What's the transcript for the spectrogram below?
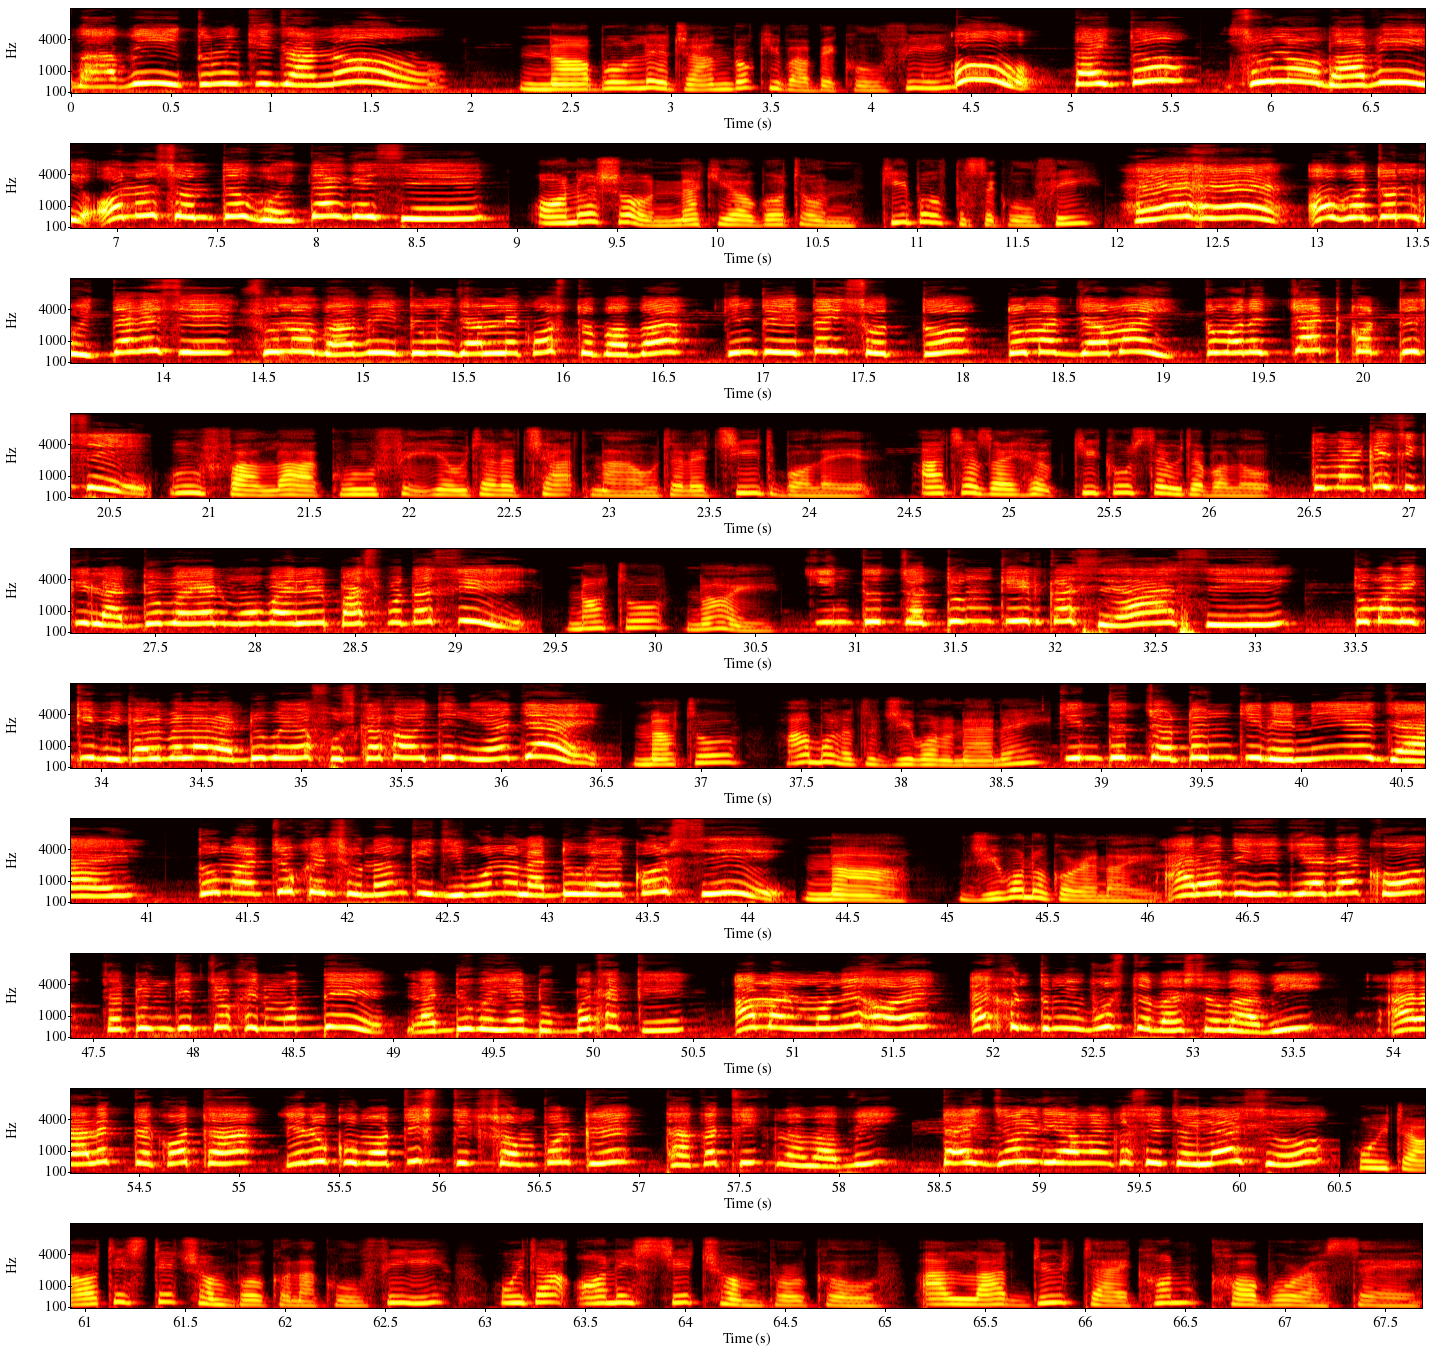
ভাবি তুমি কি জানো? না বললে জানব কীভাবে কুলফি? ও তাই তো। শুনো ভাবি অনশন তো গইতা গেছে। অনশন নাকি অঘটন? কি বলতেছে কুলফি? হ্যাঁ হ্যাঁ অঘটন ঘুরতে গেছে। শুনো ভাবি তুমি জানলে কষ্ট পাবা কিন্তু এটাই সত্য। তোমার জামাই তোমারে চ্যাট করতেছে। উফালা কুলফি ওটালে চাট না ওটালে চিট বলে। আচ্ছা যাই হোক কি করছে ওটা বলো। কাছে কি লাড্ডু ভাইয়ের মোবাইলের পাসপোর্ট আছে? না তো নাই। কিন্তু চটঙ্কির কাছে আছে। তোমারে কি বিকালবেলা লাড্ডু ভাইয়া ফুচকা খাওয়াইতে নিয়ে যায়? না তো আমার তো জীবন নেয় নেই। কিন্তু চটঙ্কিরে নিয়ে যায়। তোমার চোখের সুনাম কি জীবনও লাড্ডু ভাইয়া করছে? না জীবনও করে নাই। আর ওদিকে গিয়া দেখো চটঙ্কির চোখের মধ্যে লাড্ডু ভাইয়া ডুববা থাকে। আমার মনে হয় এখন তুমি বুঝতে পারছ ভাবি। আর আরেকটা কথা অটিস্টিক সম্পর্কে থাকা ঠিক না ভাবি। তাই জলদি আমার কাছে চলে আসো। ওইটা অটিস্টিক সম্পর্ক না কুলফি, ওইটা অনিশ্চিত সম্পর্ক। আল্লাহ দুটা এখন খবর আছে।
